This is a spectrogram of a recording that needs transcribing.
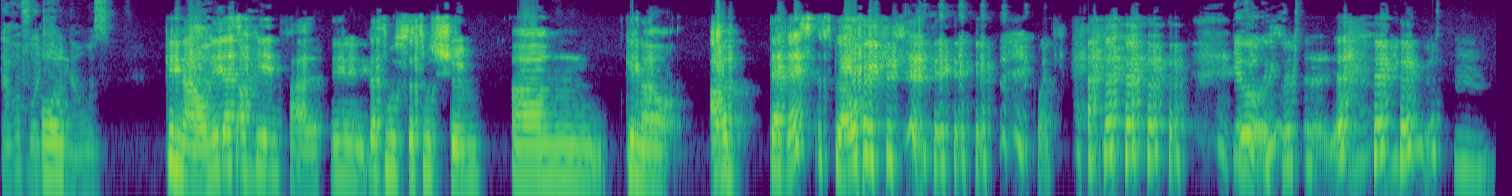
Darauf wollte und, ich hinaus. Genau, nee, das auf jeden Fall. Nee, nee, nee, das muss, das muss stimmen. Ähm, genau. Aber der Rest ist blauäugig. Quatsch. Ja, so, ich bin, ja, hm.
